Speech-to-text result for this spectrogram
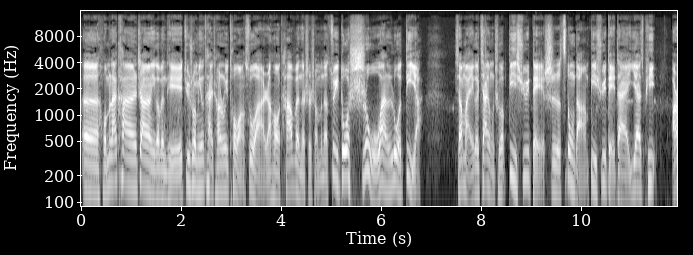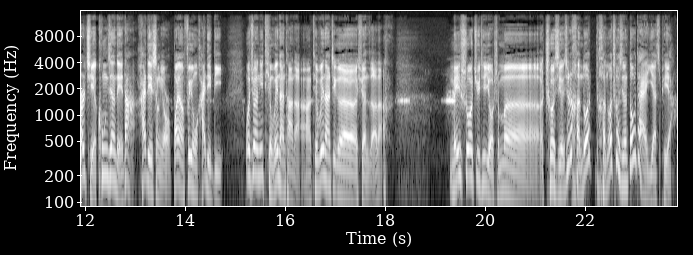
呃，我们来看这样一个问题，据说名字太长，容易拖网速啊。然后他问的是什么呢？最多十五万落地呀，想买一个家用车，必须得是自动挡，必须得带 ESP，而且空间得大，还得省油，保养费用还得低。我觉得你挺为难他的啊，挺为难这个选择的。没说具体有什么车型，其实很多很多车型都带 ESP 啊。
